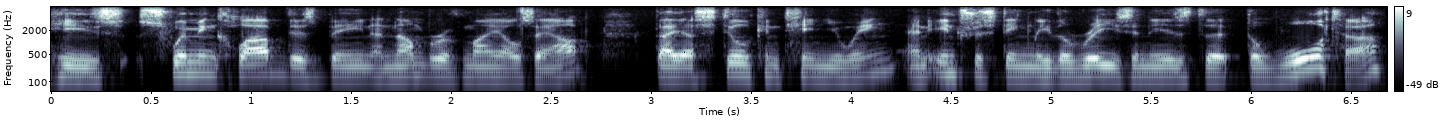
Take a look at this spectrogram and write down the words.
his swimming club, there's been a number of mails out. They are still continuing. And interestingly, the reason is that the water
